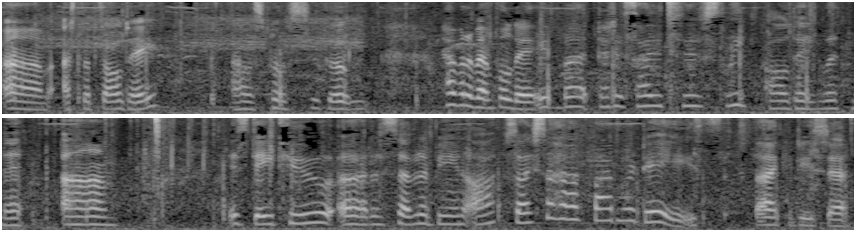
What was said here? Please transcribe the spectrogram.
Um, I slept all day. I was supposed to go have an eventful day, but I decided to sleep all day with Nick. Um, it's day two out of seven of being off, so I still have five more days that I could do stuff.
